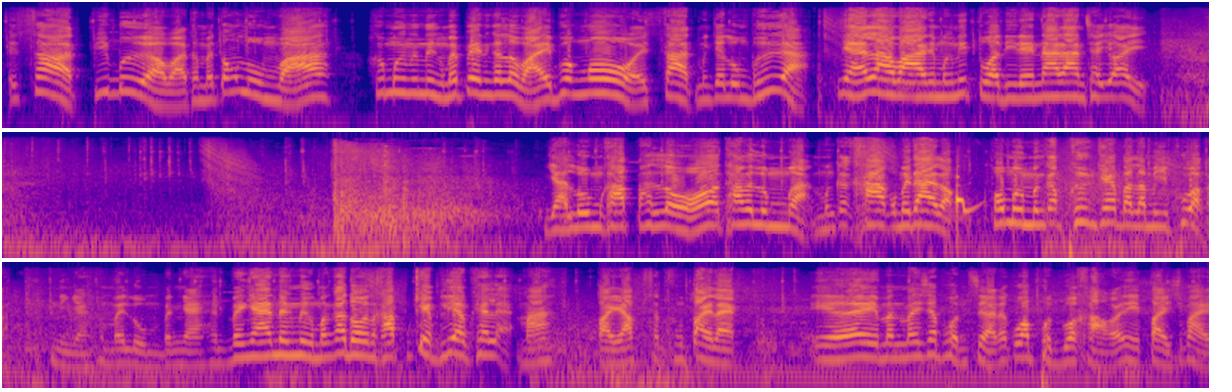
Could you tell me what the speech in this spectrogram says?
ไอ้สัตว์พี่เบื่อวะทำไมต้องลุมวะคือมึงหนึ่งๆไม่เป็นกันเหรอวะไอ้พวกโง่ไอ้สัตว์มึงจะลุมเพื่อเนี่ยลาวาเนี่ยมึงนี่ตัวดีเลยหน้าด้านใช่ย่อย อย่าลุมครับฮัลโหลถ้าไม่ลุมอะมึงก็ฆ่ากูไม่ได้หรอกเพราะมึงมึงก็พึ่งแค่บารมีพวกนี่ไงไม่ลุมเป็นไงเป็นไงหนึ่งหนึ่งมันก็โดนครับเก็บเรียบแค่แหละมาต่อยยับสัตว์คงต่อยแหลกเอ้ยมันไม่ใช่ผลเสือนะกูว่าผลบัวขาวไอ้นี่ต่อยชิบหาย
